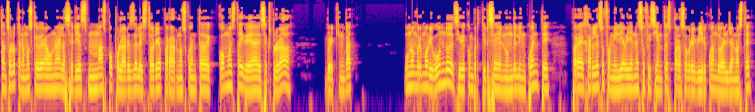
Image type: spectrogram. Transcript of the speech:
Tan solo tenemos que ver a una de las series más populares de la historia para darnos cuenta de cómo esta idea es explorada. Breaking Bad. Un hombre moribundo decide convertirse en un delincuente para dejarle a su familia bienes suficientes para sobrevivir cuando él ya no esté.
